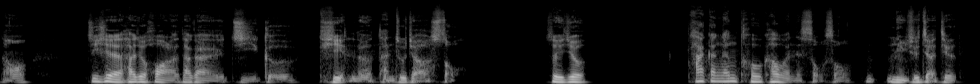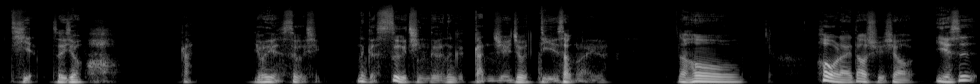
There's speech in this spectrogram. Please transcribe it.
然后接下来他就画了大概几格舔了男主角的手，所以就。他刚刚偷靠完的手手，女主角就舔，所以就 干有点色情，那个色情的那个感觉就叠上来了。然后后来到学校也是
